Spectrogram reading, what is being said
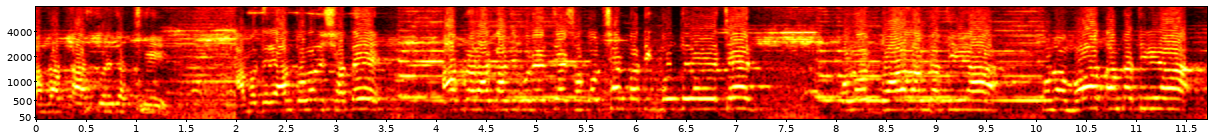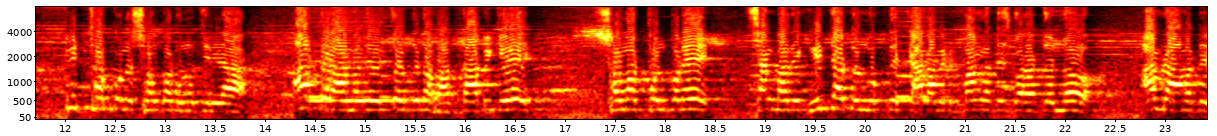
আমরা কাজ করে যাচ্ছি। আমাদের আন্দোলনের সাথে আপনারা গাজীপুরের যে সকল সাংবাদিক বন্ধুরা রয়েছেন, কোনো দল আমরা চিনি না, কোনো মত আমরা চিনি না, পৃথক কোনো সংগঠনও চিনি না। আপনারা আমাদের চোদ্দ দফার দাবিকে সমর্থন করে সাংবাদিক নির্যাতন মুক্ত একটি আগামী বাংলাদেশ গড়ার জন্য আমরা আমাদের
